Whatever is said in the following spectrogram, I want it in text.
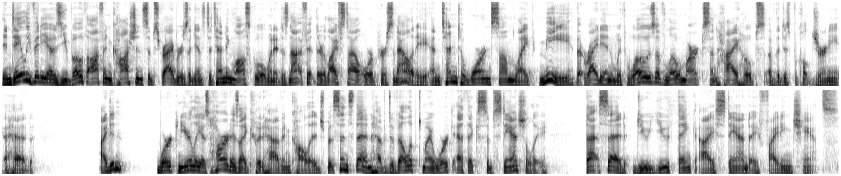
In daily videos, you both often caution subscribers against attending law school when it does not fit their lifestyle or personality, and tend to warn some like me that write in with woes of low marks and high hopes of the difficult journey ahead. I didn't work nearly as hard as I could have in college, but since then have developed my work ethic substantially that said, do you think I stand a fighting chance?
